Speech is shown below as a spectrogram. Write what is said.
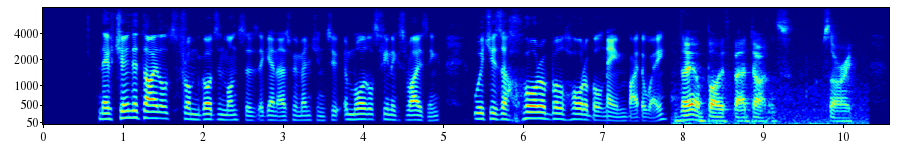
They've changed the titles from Gods and Monsters again, as we mentioned, to Immortals: Fenyx Rising, which is a horrible, horrible name, by the way. They are both bad titles. Sorry.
